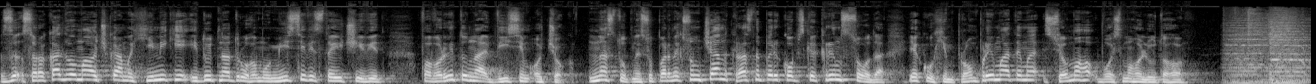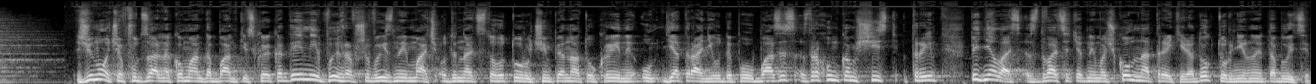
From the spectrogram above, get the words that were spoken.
З 42 очками хіміки йдуть на другому місці, відстаючи від фавориту на 8 очок. Наступний суперник сумчан Красноперекопська Кримсода, яку Хімпром прийматиме 7-8 лютого. Жіноча футзальна команда Банківської академії, вигравши виїзний матч 11-го туру чемпіонату України у Ятрані у ДПУ Базис з рахунком 6-3, піднялась з 21 очком на третій рядок турнірної таблиці.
